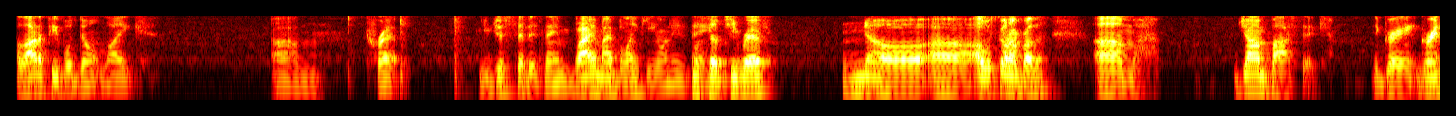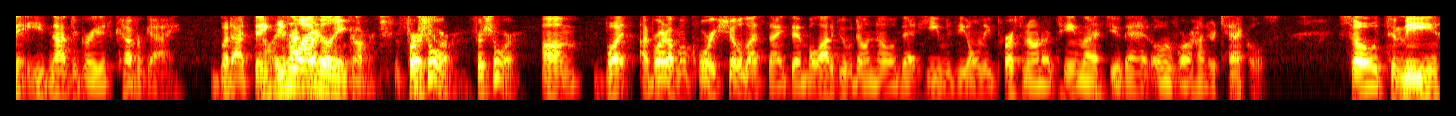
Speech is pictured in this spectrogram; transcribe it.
a lot of people don't like um crap. You just said his name. Why am I blanking on his name? What's up, T Rev? No. Uh oh, what's going on, brother? Um john Bostic. The great, granted, he's not the greatest cover guy, but I think no, he's a liability in coverage for, for sure, sure, for sure. Um, but I brought up on Corey's show last night that a lot of people don't know that he was the only person on our team last year that had over 100 tackles. So to me,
